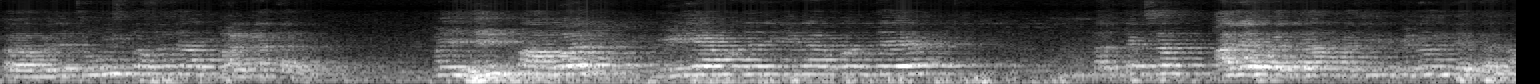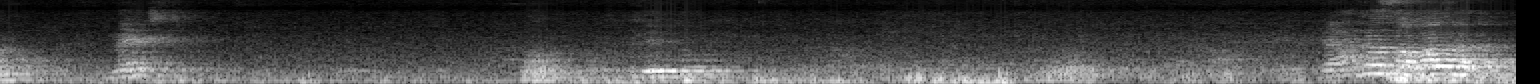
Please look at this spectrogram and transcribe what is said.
म्हणजे चोवीस तासाच्या आत भरण्यात आले. म्हणजे ही पॉवर मीडियामध्ये देखील आपण ते प्रत्यक्षात आले पाहिजे. माझी विनंती आहे त्यांना. नेक्स्ट या ज्या सभा झाल्या.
